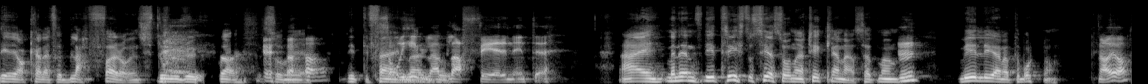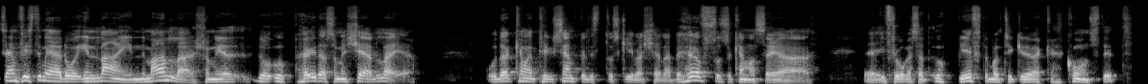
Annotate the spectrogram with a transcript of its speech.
det jag kallar för blaffar då. En stor ruta som är lite Så färglagd. himla och- blaffig är den inte. Nej, men den, det är trist att se sådana artiklarna. Så att man Mm. vill ju gärna ta bort dem. Ja, ja. Sen finns det mer då inline-mallar som är då upphöjda som en källa är. Och där kan man till exempel skriva källa behövs och så kan man säga eh, ifrågasatt uppgift om man tycker det verkar konstigt.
